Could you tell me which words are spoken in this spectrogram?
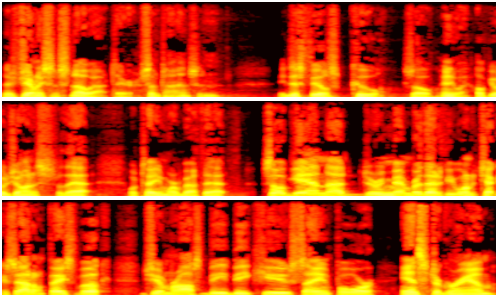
There's generally some snow out there sometimes, and it just feels cool. So anyway, hope you'll join us for that. We'll tell you more about that. So again, uh, remember that if you want to check us out on Facebook, Jim Ross BBQ. Same for Instagram.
